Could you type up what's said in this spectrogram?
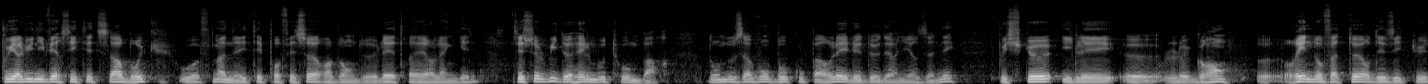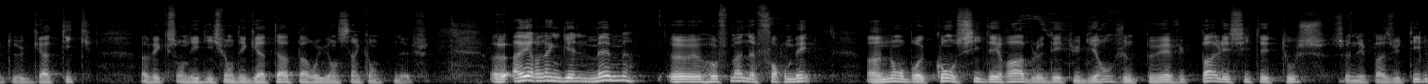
puis à l'université de Saarbrück, où Hoffmann a été professeur avant de l'être à Erlangen. C'est celui de Helmut Humbach, dont nous avons beaucoup parlé les deux dernières années, puisqu'il est euh, le grand euh, rénovateur des études gathiques avec son édition des Gathas parue en 59. Euh, à Erlangen même, euh, Hoffmann a formé un nombre considérable d'étudiants. Je ne peux pas les citer tous, ce n'est pas utile,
